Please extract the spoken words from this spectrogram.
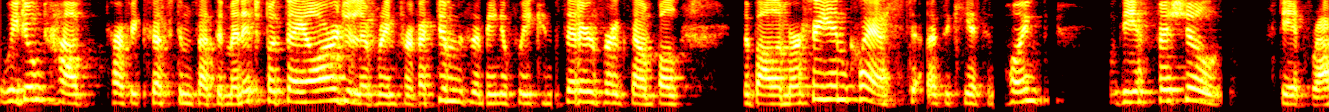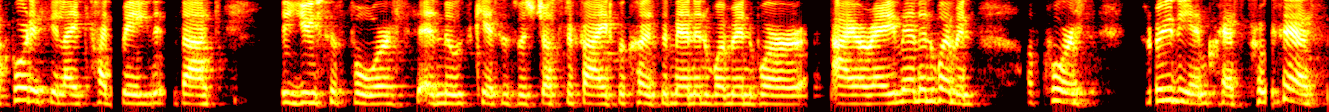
We don't have perfect systems at the minute, but they are delivering for victims. I mean, if we consider, for example, the Ballymurphy inquest as a case in point. The official state record, if you like, had been that the use of force in those cases was justified because the men and women were IRA men and women. Of course, through the inquest process,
